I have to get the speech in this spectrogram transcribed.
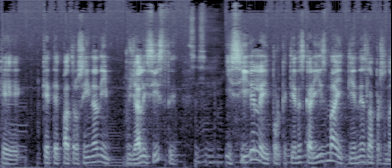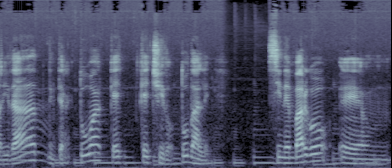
que, que te patrocinan y pues ya lo hiciste. Sí, sí. Y síguele, y porque tienes carisma y tienes la personalidad, interactúa, qué, qué chido, tú dale. Sin embargo, em,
